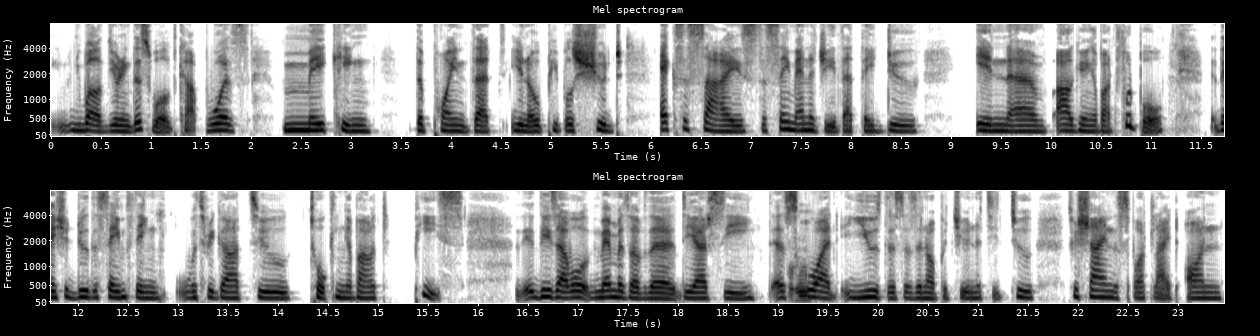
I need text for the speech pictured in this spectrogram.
well, during this World Cup, was making the point that, you know, people should exercise the same energy that they do in um, arguing about football, they should do the same thing with regard to talking about peace. These are all members of the DRC uh, mm-hmm. squad use this as an opportunity to to shine the spotlight on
